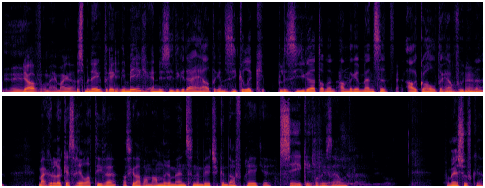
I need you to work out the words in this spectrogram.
Eh, Ja, voor mij mag dat. Dus meneer drinkt niet meer en nu zie je dat. Hij haalt er een ziekelijk plezier uit om aan andere mensen alcohol te gaan voeden. Ja. Hè? Maar geluk is relatief, hè? Als je dat van andere mensen een beetje kunt afbreken, Zeker. voor jezelf, Voor mij Soefke.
